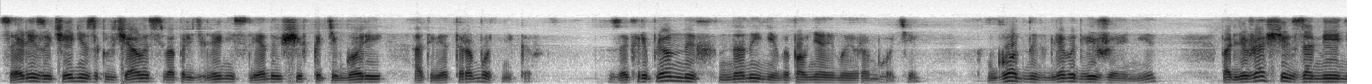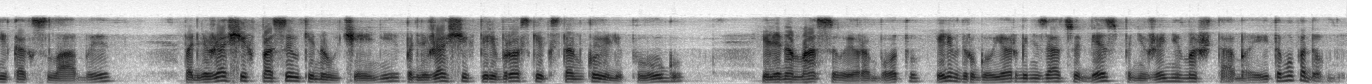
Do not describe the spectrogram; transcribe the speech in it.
Цель изучения заключалась в определении следующих категорий ответа работников закрепленных на ныне выполняемой работе, годных для выдвижения, подлежащих замене как слабые, подлежащих посылке на учение, подлежащих переброске к станку или плугу, или на массовую работу, или в другую организацию без понижения масштаба и тому подобное.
